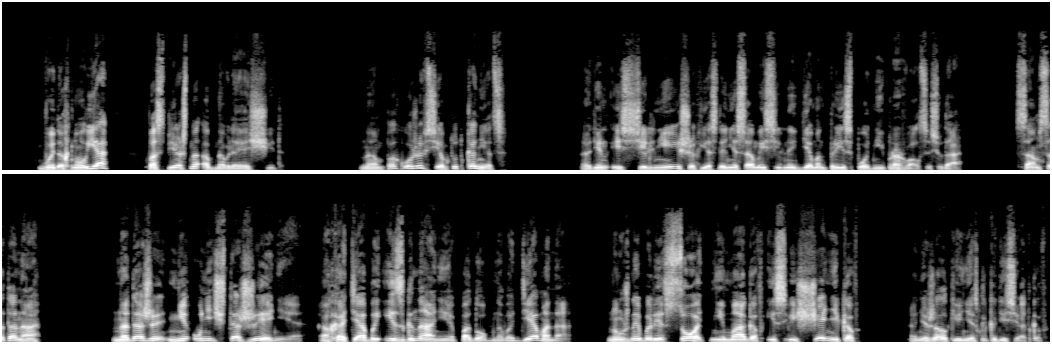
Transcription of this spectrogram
— выдохнул я, поспешно обновляя щит. Нам, похоже, всем тут конец. Один из сильнейших, если не самый сильный демон преисподней прорвался сюда. Сам сатана. На даже не уничтожение, а хотя бы изгнание подобного демона нужны были сотни магов и священников, а не жалкие несколько десятков.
